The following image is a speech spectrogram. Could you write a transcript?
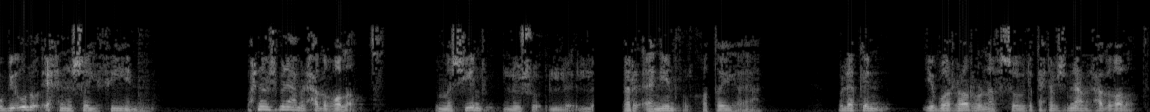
وبيقولوا إحنا شايفين وإحنا مش بنعمل حاجة غلط. ماشيين. غرقانين في الخطية يعني. ولكن يبرروا نفسهم لك إحنا مش بنعمل حاجة غلط.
